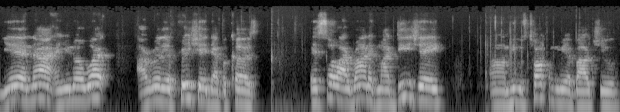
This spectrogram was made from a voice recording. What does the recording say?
Yeah, nah, and you know what? I really appreciate that because it's so ironic. My DJ, um, he was talking to me about you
